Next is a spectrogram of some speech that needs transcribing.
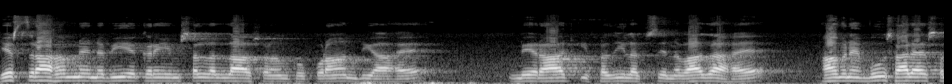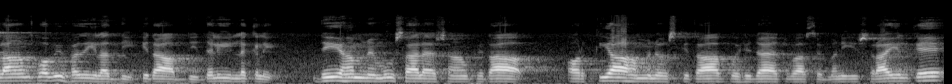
جس طرح ہم نے نبی کریم صلی اللہ علیہ وسلم کو قرآن دیا ہے، معراج کی فضیلت سے نوازا ہے، ہم نے موس علیہ السلام کو بھی فضیلت دی، کتاب دی، دلیل نقلی۔ دی ہم نے موسا علیہ السلام کتاب اور کیا ہم نے اس کتاب کو ہدایت واسطے بنی اسرائیل کے؟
